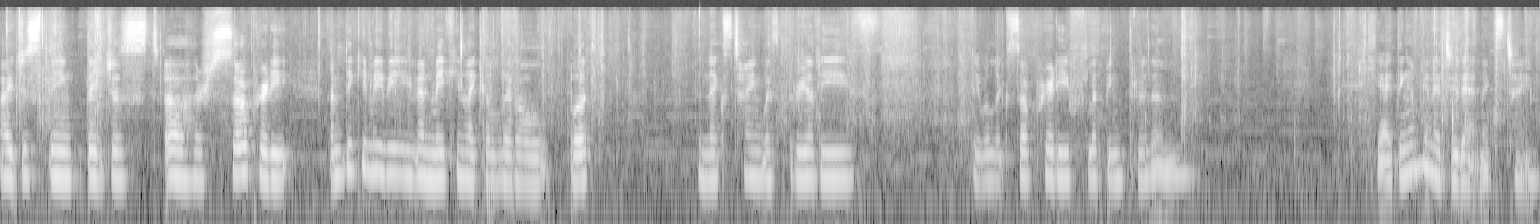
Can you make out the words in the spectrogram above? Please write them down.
I just think they just, oh, they're so pretty. I'm thinking maybe even making like a little book the next time with three of these. They will look so pretty flipping through them. Yeah, I think I'm gonna do that next time.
